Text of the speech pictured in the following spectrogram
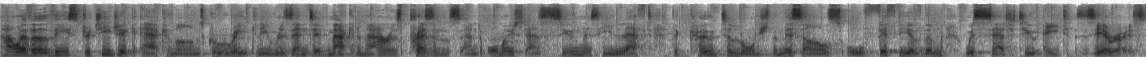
However, the Strategic Air Command greatly resented McNamara's presence, and almost as soon as he left, the code to launch the missiles, all 50 of them, was set to 8 zeros.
